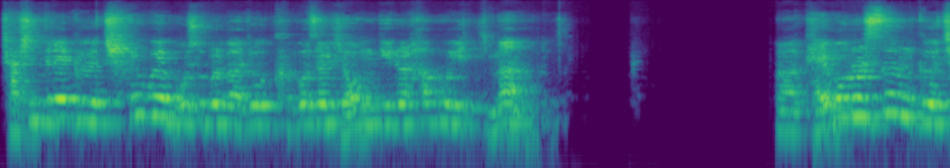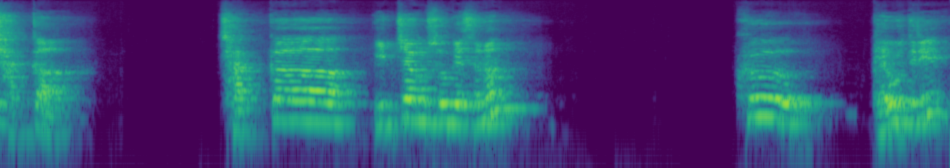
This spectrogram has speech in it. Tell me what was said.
자신들의 그 최고의 모습을 가지고 그것을 연기를 하고 있지만 어, 대본을 쓴 그 작가 작가 입장 속에서는 그 배우들이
